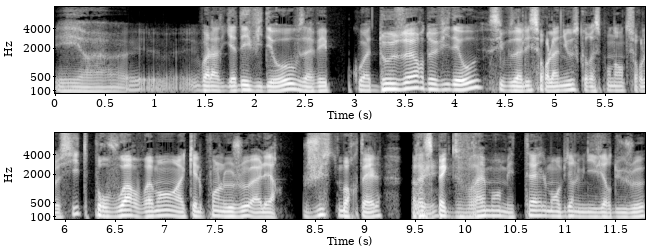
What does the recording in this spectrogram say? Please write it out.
Et voilà, il y a des vidéos. Vous avez quoi deux heures de vidéos si vous allez sur la news correspondante sur le site pour voir vraiment à quel point le jeu a l'air juste mortel, Oui. respecte vraiment mais tellement bien l'univers du jeu.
